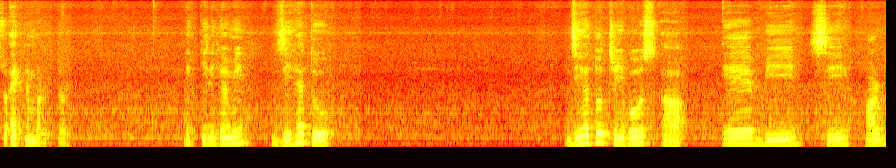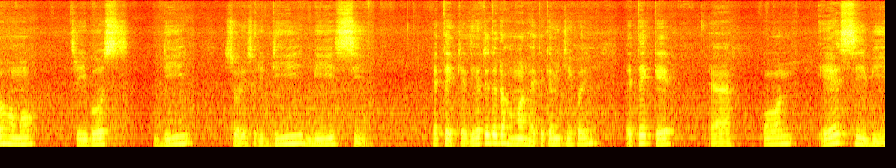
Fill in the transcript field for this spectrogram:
চ' এক নম্বৰ উত্তৰ। কি লিখিম আমি? যিহেতু যিহেতু ত্ৰিভুজ এ, বি, চি সৰ্বসম ত্ৰিভুজ ডি চৰি চৰি ডি বি চি এতেকে, যিহেতু দুটা সমান হয়, এতেকে আমি কি কৰিম? এতেকে কোণ A, C, B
